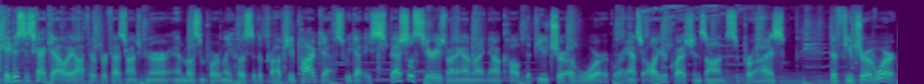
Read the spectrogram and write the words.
Hey, this is Scott Galloway, author, professor, entrepreneur, and most importantly, host of the Prop G podcast. We got a special series running on right now called The Future of Work, where I answer all your questions on surprise, the future of work.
